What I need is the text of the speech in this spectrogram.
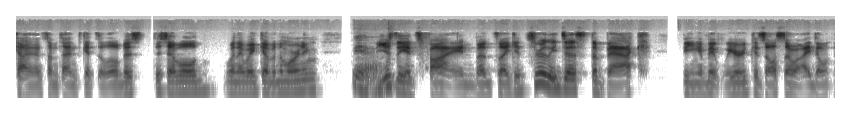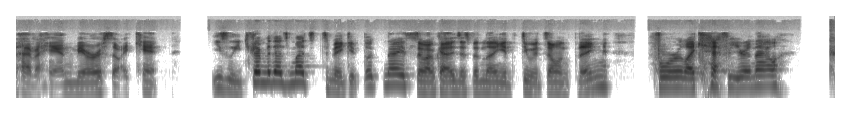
kind of sometimes gets a little bit disheveled when I wake up in the morning. Yeah. Usually it's fine, but it's like it's really just the back being a bit weird because also I don't have a hand mirror, so I can't easily trim it as much to make it look nice. So I've kind of just been letting it do its own thing for like half a year now.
